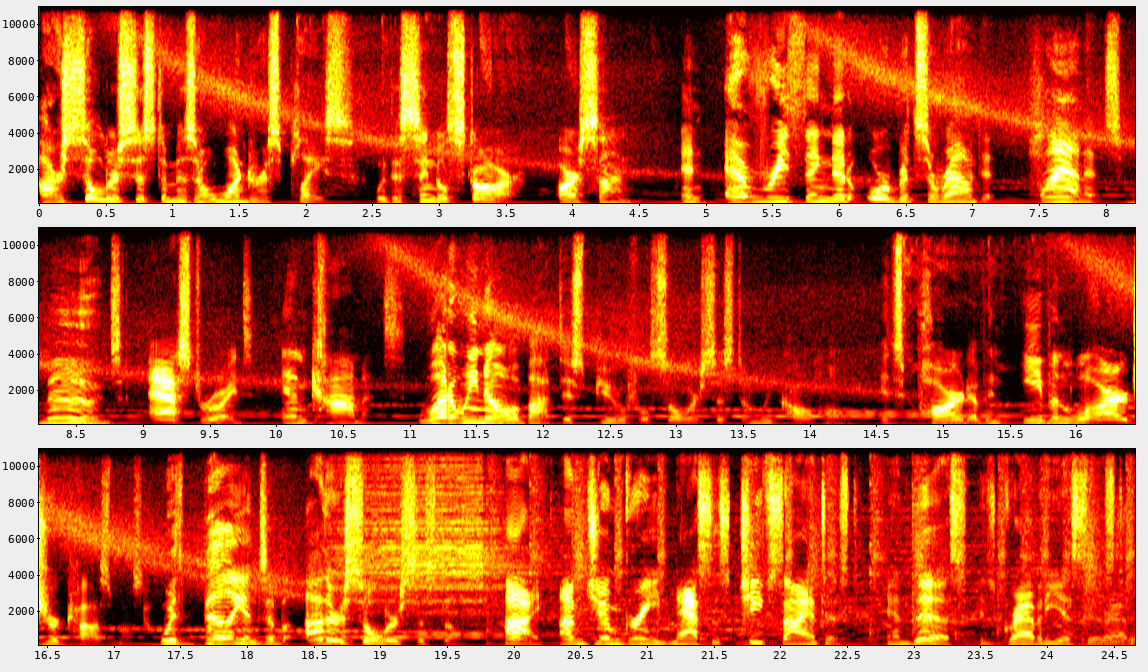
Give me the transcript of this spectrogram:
Our solar system is a wondrous place with a single star, our sun, and everything that orbits around it planets, moons, asteroids, and comets. What do we know about this beautiful solar system we call home? It's part of an even larger cosmos with billions of other solar systems. Hi, I'm Jim Green, NASA's chief scientist, and this is Gravity Assist.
